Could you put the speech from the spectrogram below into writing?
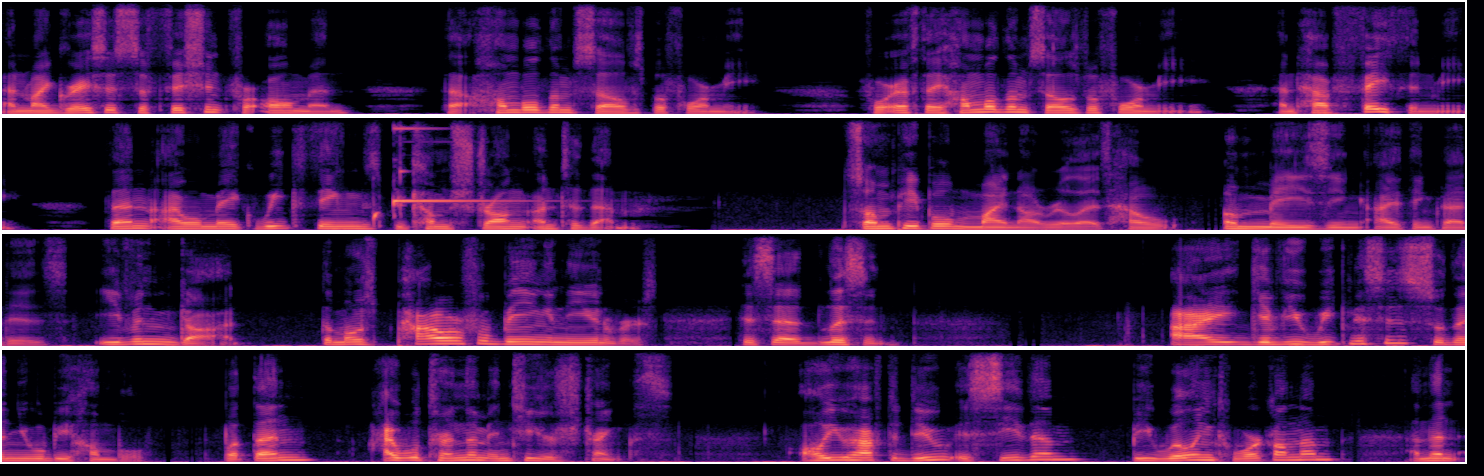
and my grace is sufficient for all men that humble themselves before me. For if they humble themselves before me, and have faith in me, then I will make weak things become strong unto them. Some people might not realize how amazing I think that is. Even God, the most powerful being in the universe, has said, Listen, I give you weaknesses so then you will be humble, but then I will turn them into your strengths. All you have to do is see them, be willing to work on them, and then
